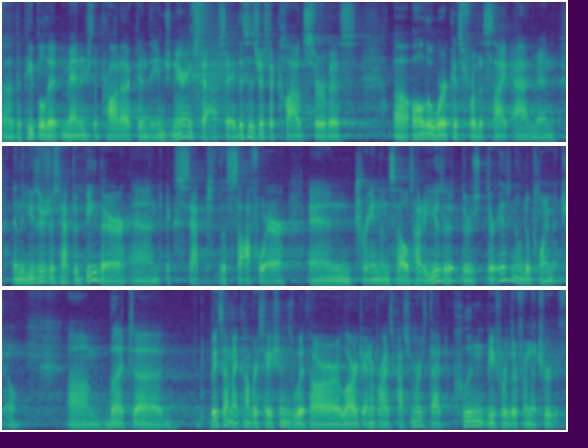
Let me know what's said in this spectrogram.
uh, the people that manage the product and the engineering staff say this is just a cloud service. Uh, all the work is for the site admin, and the users just have to be there and accept the software and train themselves how to use it. There's, there is no deployment, Joe. Um, but uh, based on my conversations with our large enterprise customers, that couldn't be further from the truth.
